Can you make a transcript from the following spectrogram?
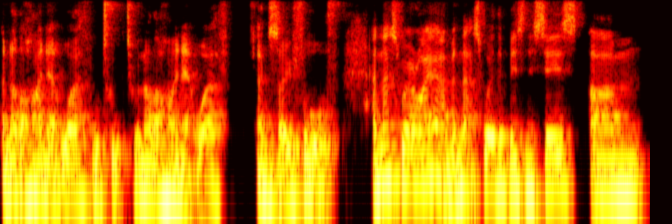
Another high net worth will talk to another high net worth, and so forth. And that's where I am, and that's where the business is. Um,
